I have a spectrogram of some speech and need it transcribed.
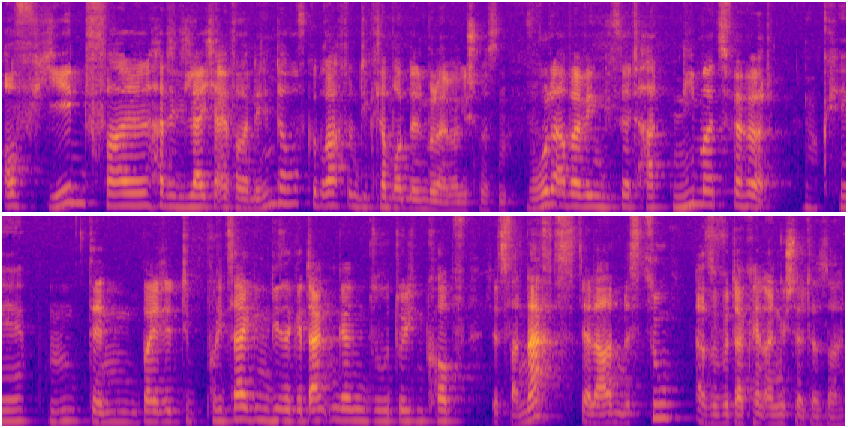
Auf jeden Fall hatte die Leiche einfach in den Hinterhof gebracht und die Klamotten in den Mülleimer geschmissen. Wurde aber wegen dieser Tat niemals verhört. Okay. Hm, Denn bei der die Polizei ging dieser Gedankengang so durch den Kopf, es war nachts, der Laden ist zu, also wird da kein Angestellter sein.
